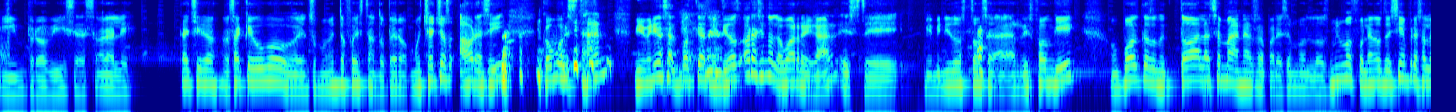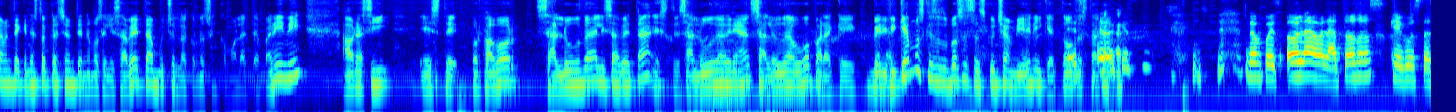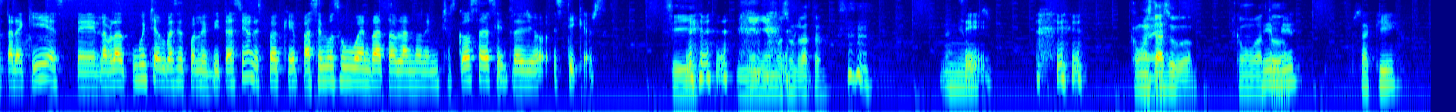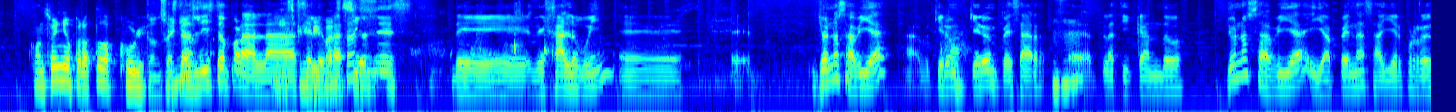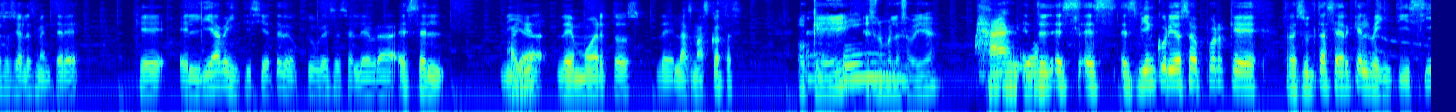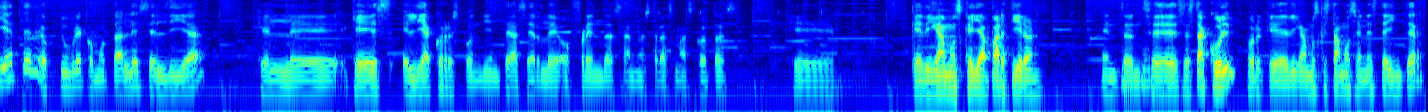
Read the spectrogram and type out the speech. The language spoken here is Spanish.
Improvisas, órale. Está chido. O sea que Hugo en su momento fue estando, pero muchachos, ahora sí, ¿cómo están? Bienvenidos al podcast 22. Ahora sí no lo voy a regar. Este, bienvenidos todos a Respawn Geek, un podcast donde todas las semanas reaparecemos los mismos fulanos de siempre, solamente que en esta ocasión tenemos a Elisabetta, muchos la conocen como la tía Panini. Ahora sí, este, por favor, saluda a Elisabetta, este, saluda a Adrián, saluda a Hugo para que verifiquemos que sus voces se escuchan bien y que todo está bien. No, pues hola, hola a todos, qué gusto estar aquí. Este, la verdad, muchas gracias por la invitación. Espero que pasemos un buen rato hablando de muchas cosas y entre yo stickers. Sí, y ñeñemos un rato. Sí. ¿Cómo estás, Hugo? ¿Cómo va Bien, todo? bien. Pues aquí, con sueño, pero todo cool. Con sueño. ¿Estás listo para las, celebraciones de, de Halloween? Eh, eh, yo no sabía, ah, quiero, quiero empezar eh, platicando. Yo no sabía y apenas ayer por redes sociales me enteré que el día 27 de octubre se celebra, es el Día ¿Ayer? de Muertos de las mascotas. Ok, Sí. eso no me lo sabía. Ajá, entonces es, es- es bien curioso porque resulta ser que el 27 de octubre como tal es el día que, le, que es el día correspondiente a hacerle ofrendas a nuestras mascotas que, que digamos que ya partieron. Entonces está cool porque digamos que estamos en este inter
